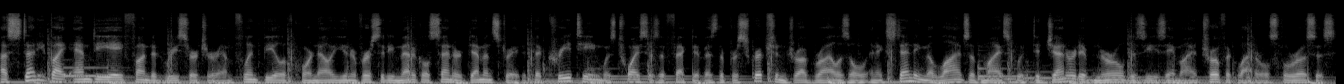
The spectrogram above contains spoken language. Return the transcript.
a study by MDA funded researcher M. Flint Beal of Cornell University Medical Center demonstrated that creatine was twice as effective as the prescription drug riluzole in extending the lives of mice with degenerative neural disease amyotrophic lateral sclerosis,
